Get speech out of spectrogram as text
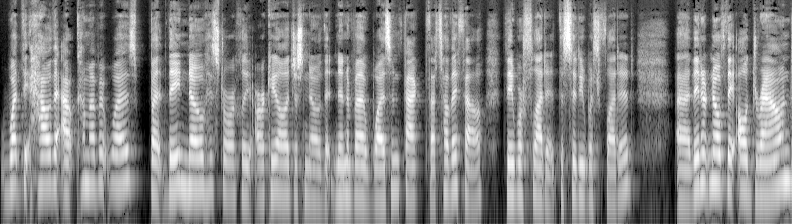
what the, how the outcome of it was, but they know historically, archaeologists know that Nineveh was in fact, that's how they fell. They were flooded. The city was flooded. Uh, they don't know if they all drowned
